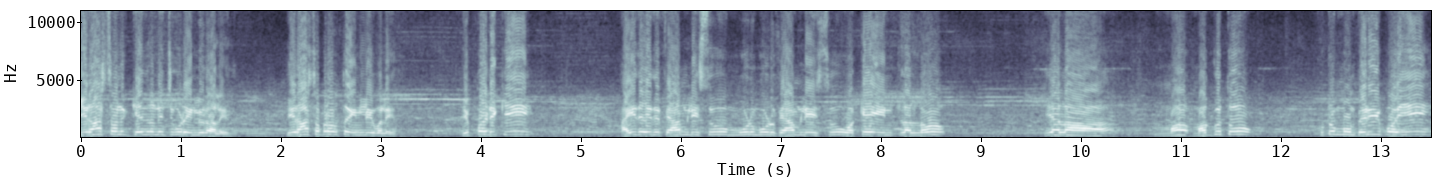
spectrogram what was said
ఈ రాష్ట్రానికి కేంద్రం నుంచి కూడా ఇల్లు రాలేదు. ఈ రాష్ట్ర ప్రభుత్వం ఇల్లు ఇవ్వలేదు. ఇప్పటికీ ఐదైదు ఫ్యామిలీస్ మూడు మూడు ఫ్యామిలీస్ ఒకే ఇంట్లల్లో ఇలా మ- మగ్గుతూ కుటుంబం పెరిగిపోయి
